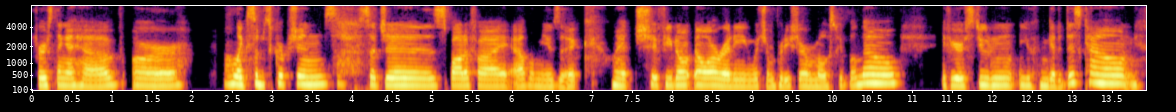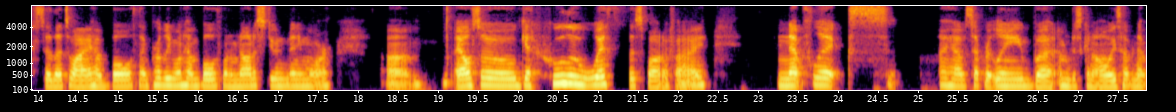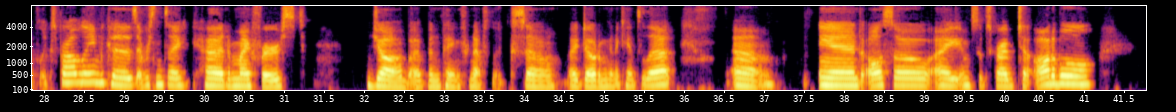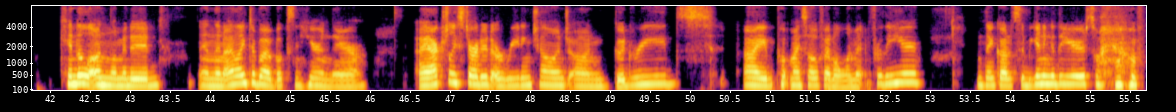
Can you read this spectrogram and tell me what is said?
first thing I have are like subscriptions such as Spotify, Apple Music, which if you don't know already, which I'm pretty sure most people know, if you're a student, you can get a discount. So that's why I have both. I probably won't have both when I'm not a student anymore. Um, I also get Hulu with the Spotify. Netflix, I have separately, but I'm just gonna always have Netflix probably because ever since I had my first job, I've been paying for Netflix. So I doubt I'm gonna cancel that. Um, and also, I am subscribed to Audible. Kindle Unlimited, and then I like to buy books in here and there. I actually started a reading challenge on Goodreads. I put myself at a limit for the year. And thank God it's the beginning of the year, so I have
